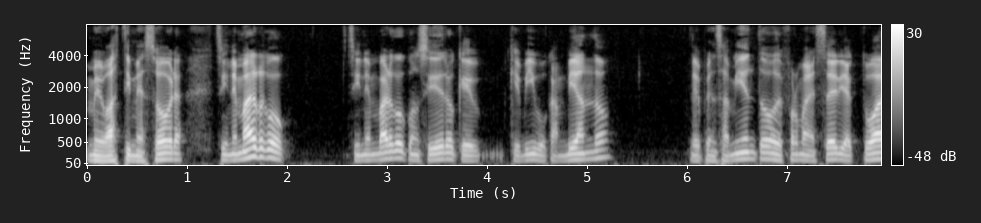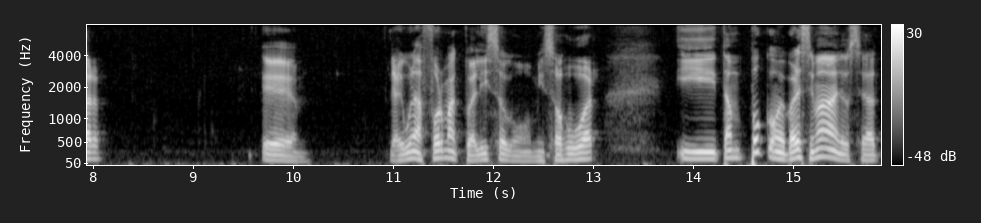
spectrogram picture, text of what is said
Me basta y me sobra. Sin embargo, sin embargo considero que, que vivo cambiando de pensamiento, de forma de ser y actuar. Eh, de alguna forma actualizo como mi software. Y tampoco me parece mal, o sea,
